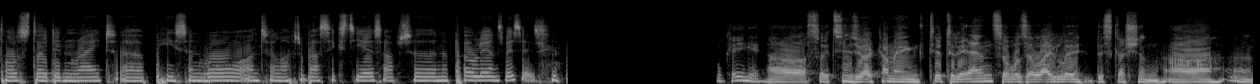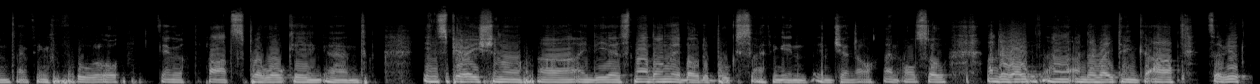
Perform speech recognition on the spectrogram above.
Tolstoy didn't write uh, Peace and War until after about 60 years after Napoleon's visit. okay, uh, so it seems you are coming to, to the end. So it was a lively discussion, uh, and I think full of thoughts provoking and inspirational uh, ideas, not only about the books, I think in, in general, and also underwrite, uh, underwriting. Uh, so if you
